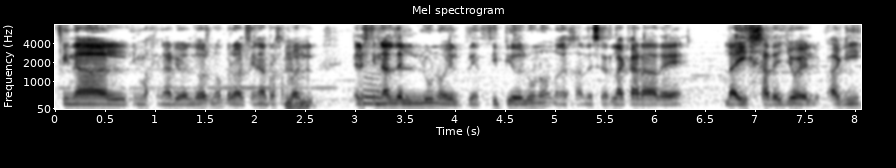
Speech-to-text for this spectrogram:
final imaginario del 2, ¿no? Pero al final, por ejemplo, el, el Mm. final del 1 y el principio del 1 no dejan de ser la cara de la hija de Joel. Aquí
